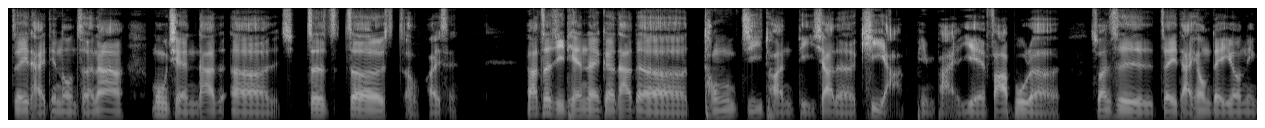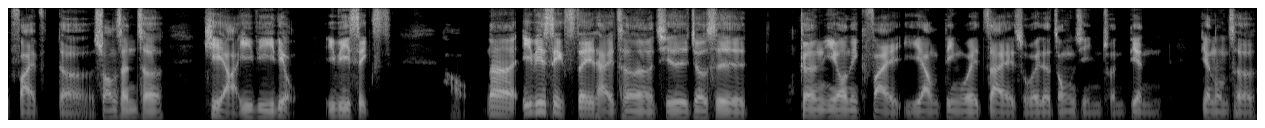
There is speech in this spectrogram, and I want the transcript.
这一台电动车，那目前它的呃这这哦不好意思，那这几天那个它的同集团底下的 Kia 品牌也发布了。算是这一台 Hyundai Ioniq 5的双生车，Kia EV6、EV6。好，那 EV6 这一台车呢，其实就是跟 Ioniq 5一样，定位在所谓的中型纯电电动车，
